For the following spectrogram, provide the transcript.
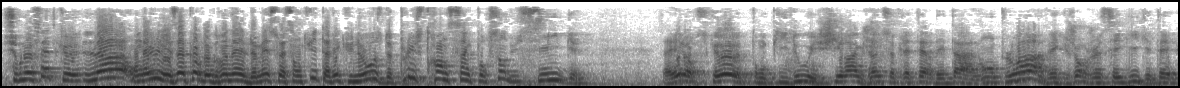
sur le fait que là, on a eu les accords de Grenelle de mai 68 avec une hausse de plus 35% du SMIG. Vous savez, lorsque Pompidou et Chirac, jeune secrétaire d'État à l'emploi, avec Georges Segui, qui était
